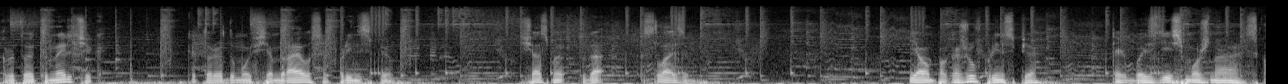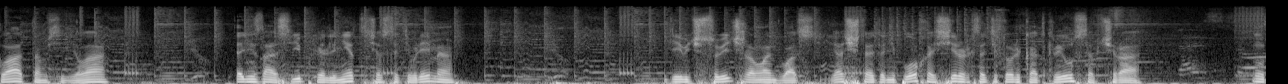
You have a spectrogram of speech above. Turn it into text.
крутой туннельчик, который, думаю, всем нравился, в принципе. Сейчас мы туда слазим. Я вам покажу, в принципе. Как бы здесь можно склад, там все дела. Я не знаю, слипка или нет. Сейчас, кстати, время 9 часов вечера, онлайн 20. Я считаю, это неплохо. Сервер, кстати, только открылся вчера. Ну,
